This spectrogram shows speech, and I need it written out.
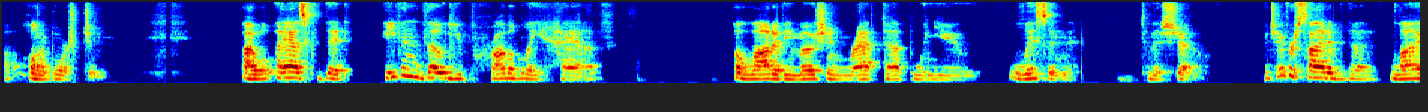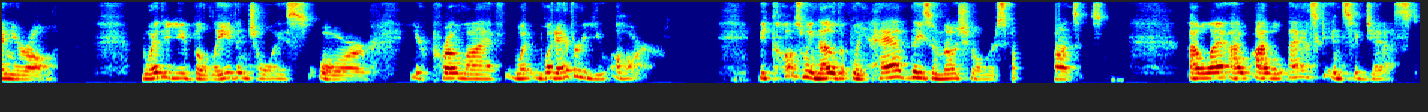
on abortion, I will ask that even though you probably have a lot of emotion wrapped up when you listen to the show, whichever side of the line you're on, whether you believe in choice or you're pro life, what, whatever you are, because we know that we have these emotional responses, I will, I, I will ask and suggest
